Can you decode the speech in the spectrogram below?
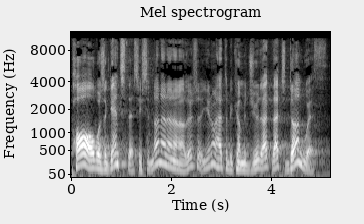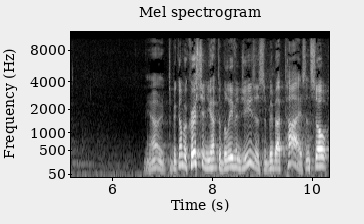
Paul was against this. He said, No, no, no, no, no. A, you don't have to become a Jew. That, that's done with. You know, to become a Christian, you have to believe in Jesus and be baptized. And so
